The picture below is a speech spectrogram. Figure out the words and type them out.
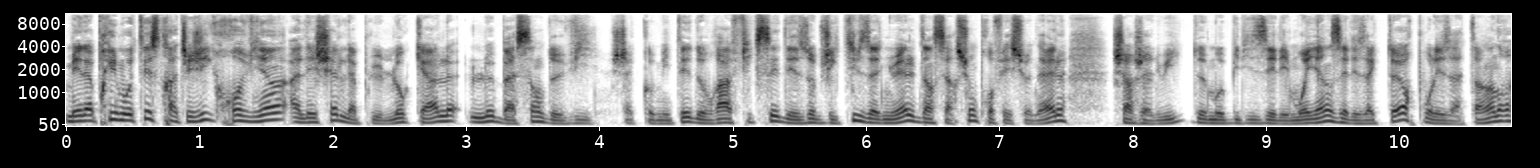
mais la primauté stratégique revient à l'échelle la plus locale, le bassin de vie. Chaque comité devra fixer des objectifs annuels d'insertion professionnelle, charge à lui de mobiliser les moyens et les acteurs pour les atteindre.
